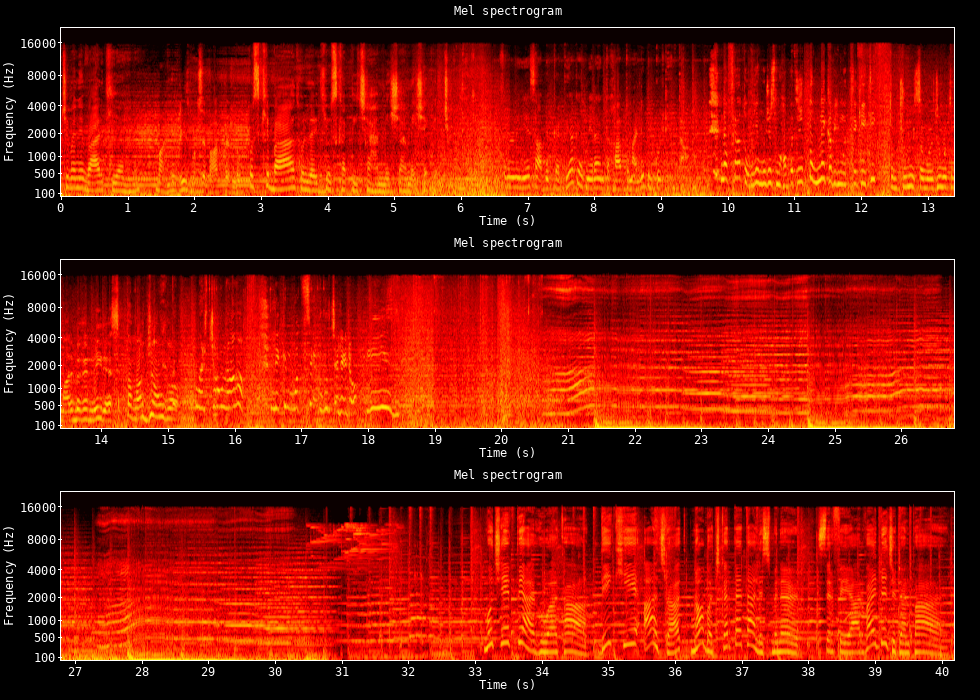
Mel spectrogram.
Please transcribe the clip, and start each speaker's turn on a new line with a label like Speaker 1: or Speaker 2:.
Speaker 1: जो मैंने वार किया है ना
Speaker 2: माहिया प्लीज़ मुझसे बात कर लो।
Speaker 1: उसके बाद वो लड़की उसका पीछा हमेशा हमेशा कर चुकी छोड़
Speaker 3: उन्होंने ये साबित कर दिया कि मेरा इंतखाब तुम्हारे लिए बिल्कुल ठीक था।
Speaker 4: नफरत हो गई मुझे इस मोहब्बत से तुमने कभी मुझसे की थी।
Speaker 2: तुम क्यों नहीं समझो मैं तुम्हारे बगैर नहीं रह सकता। मर जाऊँगा।
Speaker 4: मर जाऊँगा। ना लेकिन मुझसे दूर चले जाओ
Speaker 5: मुझे प्यार हुआ था। देखिए, आज रात नौ बजकर पैतालीस मिनट। सिर्फ़ ए आर वाई डिजिटल पर।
